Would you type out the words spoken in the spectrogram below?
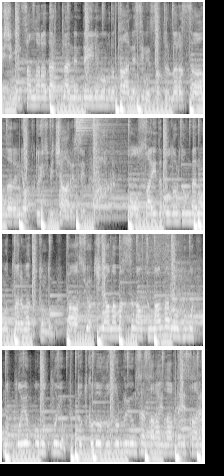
işim. İnsanlara dertlendim değilim umru tanesinin. Satırlara sığanların yoktu hiçbir çaresi. Olsaydı bulurdum ben umutlarıma tutundum. Pahas yok ki alamazsın altınlarla ruhumu. Mutluyum umutluyum. Tutkulu huzurluyum. Sen saraylarda esaret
